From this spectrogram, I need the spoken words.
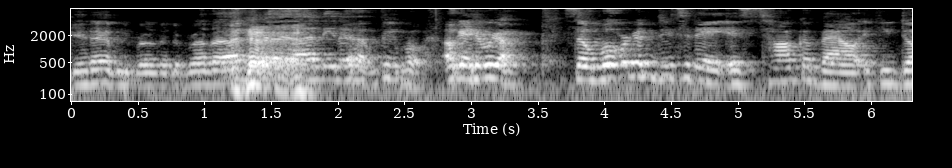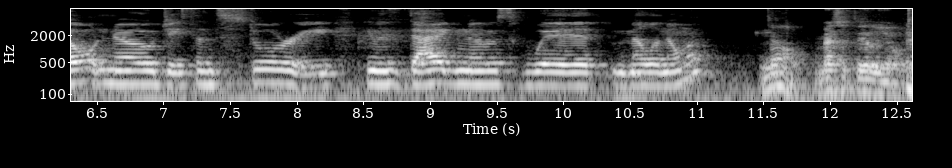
Get at me, brother to brother. I need, to, I need to help people. Okay, here we go. So what we're gonna do today is talk about. If you don't know Jason's story, he was diagnosed with melanoma. No. Mesothelioma.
